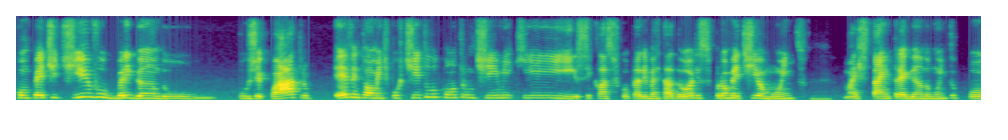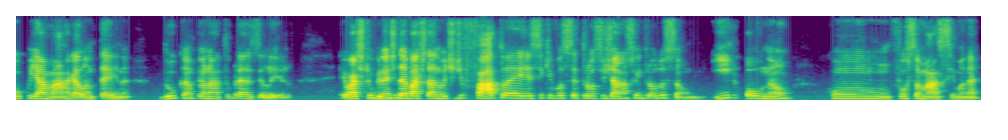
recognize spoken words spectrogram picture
competitivo, brigando por G4, eventualmente por título, contra um time que se classificou para Libertadores, prometia muito, mas está entregando muito pouco e amarga a lanterna do Campeonato Brasileiro. Eu acho que o grande debate da noite, de fato, é esse que você trouxe já na sua introdução: ir ou não com força máxima, né?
